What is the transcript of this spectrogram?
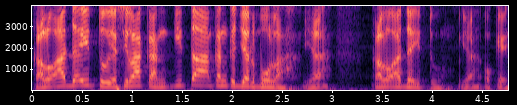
Kalau ada itu ya silakan kita akan kejar bola ya. Kalau ada itu ya, oke. Okay.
